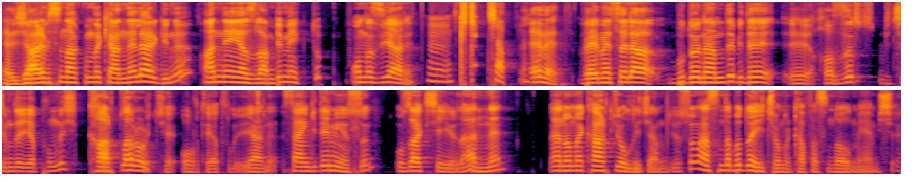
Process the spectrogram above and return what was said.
E, Jarvis'in aklındaki anneler günü anneye yazılan bir mektup ona ziyaret. Hmm, küçük çaplı. Evet ve mesela bu dönemde bir de e, hazır biçimde yapılmış kartlar ortaya, ortaya atılıyor. Yani sen gidemiyorsun uzak şehirde annen ben ona kart yollayacağım diyorsun. Aslında bu da hiç onun kafasında olmayan bir şey.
